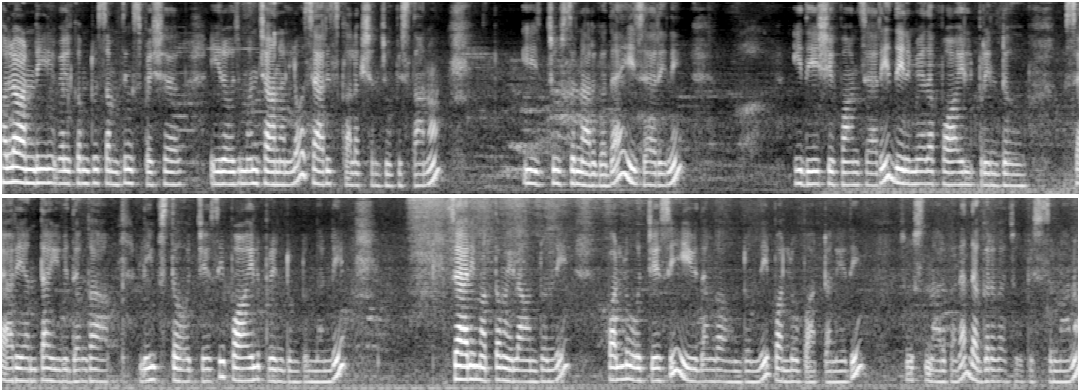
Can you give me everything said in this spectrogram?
హలో అండి వెల్కమ్ టు సంథింగ్ స్పెషల్. ఈరోజు మన ఛానల్లో శారీస్ కలెక్షన్ చూపిస్తాను. ఈ చూస్తున్నారు కదా ఈ శారీని. ఇది షిఫాన్ శారీ. దీని మీద ఫాయిల్ ప్రింట్ శారీ అంతా ఈ విధంగా లీవ్స్తో వచ్చేసి ఫాయిల్ ప్రింట్ ఉంటుందండి. శారీ మొత్తం ఇలా ఉంటుంది. పళ్ళు వచ్చేసి ఈ విధంగా ఉంటుంది. పళ్ళు పార్ట్ అనేది చూస్తున్నారు కదా దగ్గరగా చూపిస్తున్నాను.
